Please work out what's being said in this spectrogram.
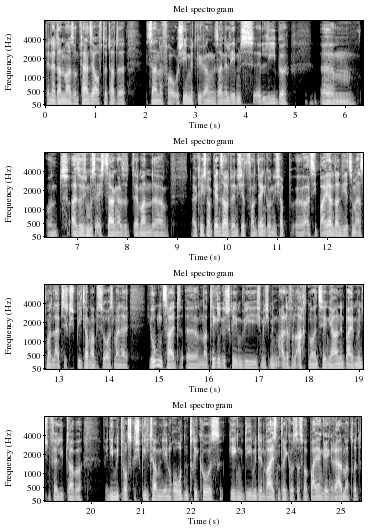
wenn er dann mal so einen Fernsehauftritt hatte, ist seine Frau Uschi mitgegangen, seine Lebensliebe. Ähm, und also ich muss echt sagen, also der Mann, der, da kriege ich noch Gänsehaut, wenn ich jetzt dran denke. Und ich habe, äh, als die Bayern dann hier zum ersten Mal in Leipzig gespielt haben, habe ich so aus meiner Jugendzeit äh, einen Artikel geschrieben, wie ich mich mit dem Alter von acht, neun, zehn Jahren in Bayern München verliebt habe. Wenn die mittwochs gespielt haben in ihren roten Trikots gegen die mit den weißen Trikots, das war Bayern gegen Real Madrid.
